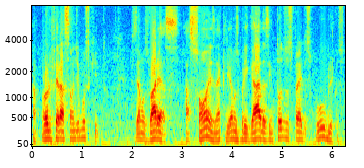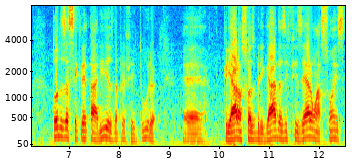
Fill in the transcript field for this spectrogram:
a proliferação de mosquito. Fizemos várias ações, né? criamos brigadas em todos os prédios públicos, todas as secretarias da prefeitura é, criaram as suas brigadas e fizeram ações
